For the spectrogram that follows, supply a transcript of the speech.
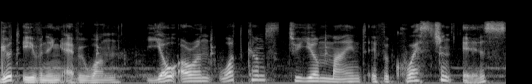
Good evening, everyone. Yo, Oren, what comes to your mind if a question is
